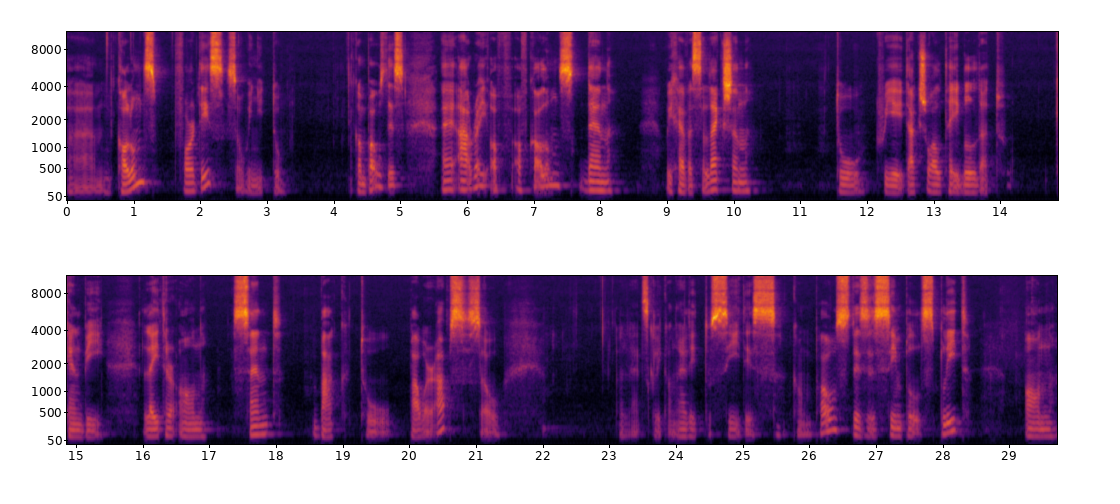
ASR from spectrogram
um, columns for this, so we need to compose this uh, array of, of columns. Then we have a selection to create actual table that can be later on sent back to Power Apps. So let's click on edit to see this compose. This is simple split on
